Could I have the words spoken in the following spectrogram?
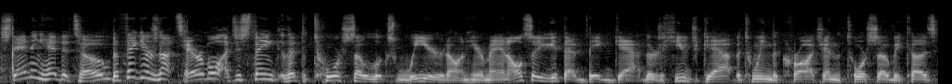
Standing head to toe, the figure's not terrible. I just think that the torso looks weird on here, man. Also, you get that big gap. There's a huge gap between the crotch and the torso because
